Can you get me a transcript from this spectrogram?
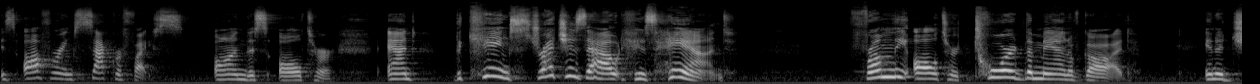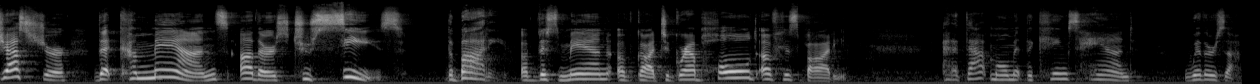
is offering sacrifice on this altar. And the king stretches out his hand from the altar toward the man of God in a gesture that commands others to seize the body of this man of God, to grab hold of his body. And at that moment, the king's hand withers up.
